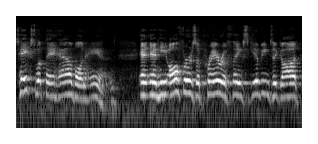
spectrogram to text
takes what they have on hand and, and, he offers a prayer of thanksgiving to God.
